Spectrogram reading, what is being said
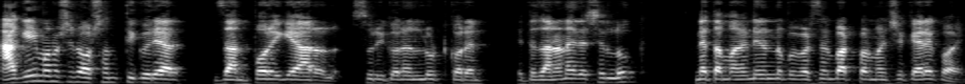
আগেই মানুষের অশান্তি করে আর যান পরে গিয়ে আর চুরি করেন লুট করেন। এটা জানা নাই দেশের লোক? নেতা মানে নিরানব্বই পার্সেন্ট বাটপার মানুষ কেড়ে কয়?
